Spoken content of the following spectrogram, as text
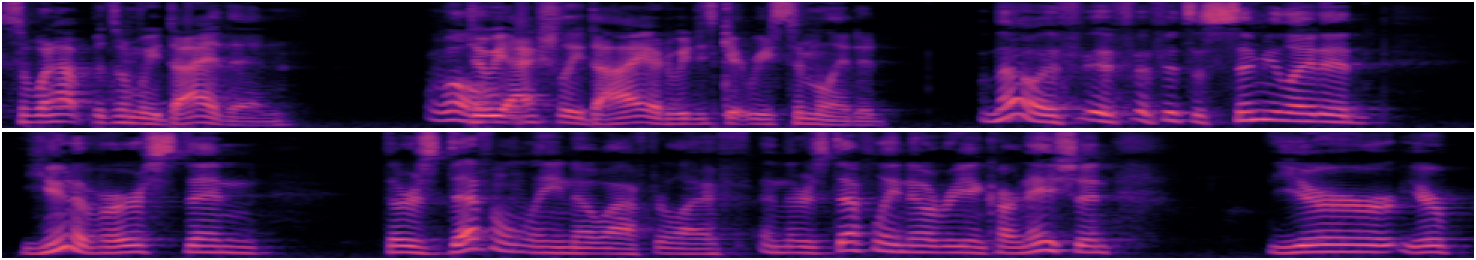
So what happens when we die then? Well, Do we actually die, or do we just get resimulated? No, if, if, if it's a simulated universe, then there's definitely no afterlife and there's definitely no reincarnation. Your, your,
